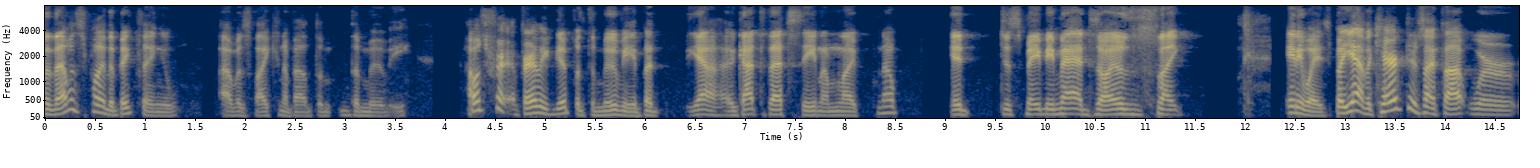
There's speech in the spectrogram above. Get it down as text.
That was probably the big thing I was liking about the the movie. I was fa- fairly good with the movie, but yeah, I got to that scene. I'm like, nope. It just made me mad. So I was like, anyways. But yeah, the characters I thought were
